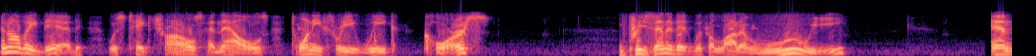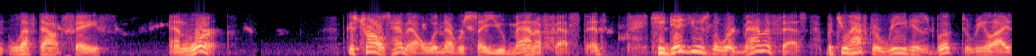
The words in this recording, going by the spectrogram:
And all they did was take Charles Haanel's 23 week course, presented it with a lot of wooey, and left out faith and work. Because Charles Haanel would never say you manifest it. He did use the word manifest, but you have to read his book to realize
